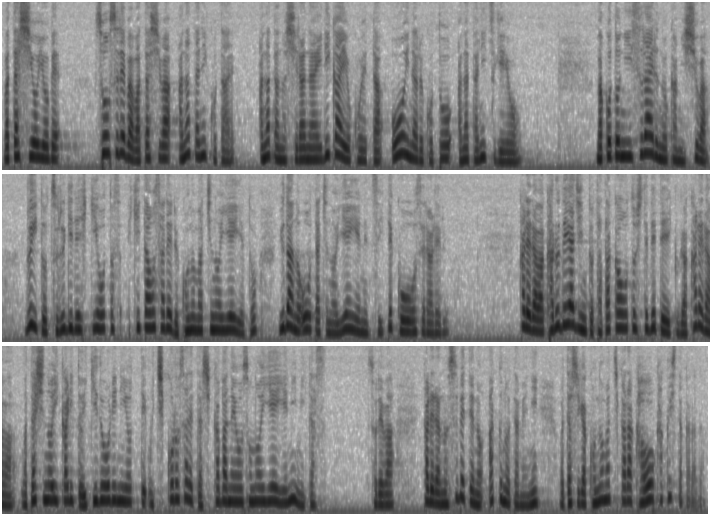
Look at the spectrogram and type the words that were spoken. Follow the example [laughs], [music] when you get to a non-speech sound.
私を呼べ、そうすれば私はあなたに答え、あなたの知らない理解を超えた大いなることをあなたに告げよう。誠にイスラエルの神主は、類と剣で引き落とさ引き倒されるこの町の家々とユダの王たちの家々についてこう仰せられる。彼らはカルデア人と戦おうとして出ていくが彼らは私の怒りと憤りによって撃ち殺された屍をその家々に満たす。それは彼らのすべての悪のために私がこの町から顔を隠したからだ。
